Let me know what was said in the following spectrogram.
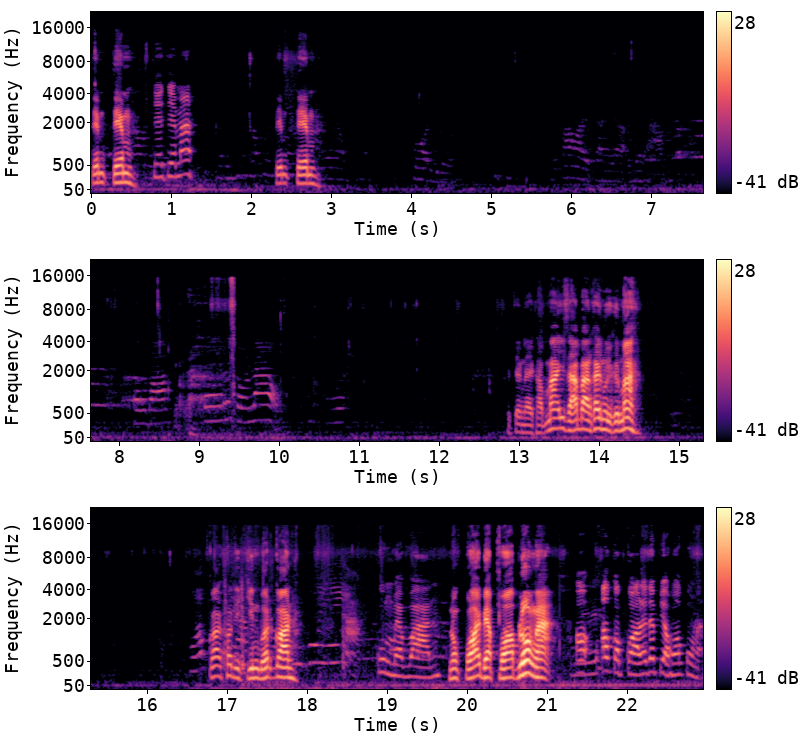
เต็มเต็มเจเจมาเต็มเต็มเป็นจังไดครับ มาอีสานบ้านใครหนุ่ยขึ้นมา ก็เขาจะกินเบิดก่อนกุ้งแบบหวาน น้องปอยแบบปอบลงอะเอาเอากรอบๆเลยได้เปรี้ยวหัวกุ้งน่ะ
